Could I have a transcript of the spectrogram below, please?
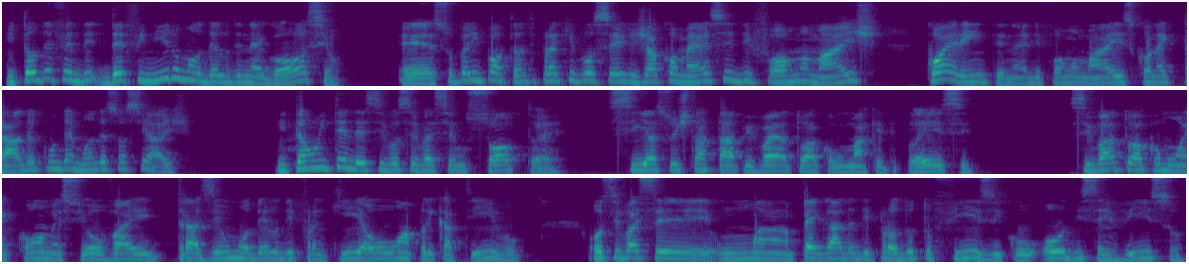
Então, definir um modelo de negócio é super importante para que você já comece de forma mais coerente, né? de forma mais conectada com demandas sociais. Então, entender se você vai ser um software, se a sua startup vai atuar como marketplace, se vai atuar como um e-commerce ou vai trazer um modelo de franquia ou um aplicativo, ou se vai ser uma pegada de produto físico ou de serviço,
